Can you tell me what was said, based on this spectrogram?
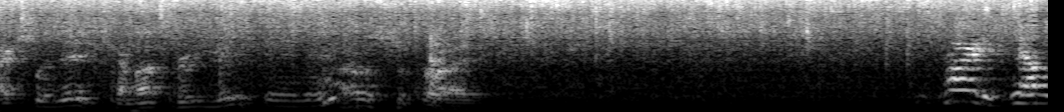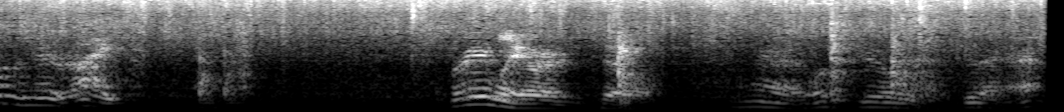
Actually did come out pretty good. Mhm. I was surprised. It's hard to tell when they're ripe. Extremely hard to tell. Alright, let's go with that.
